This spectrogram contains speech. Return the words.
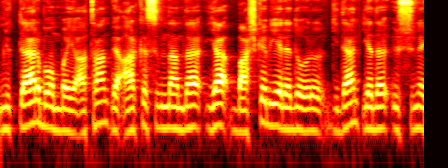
nükleer bombayı atan ve arkasından da ya başka bir yere doğru giden ya da üstüne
